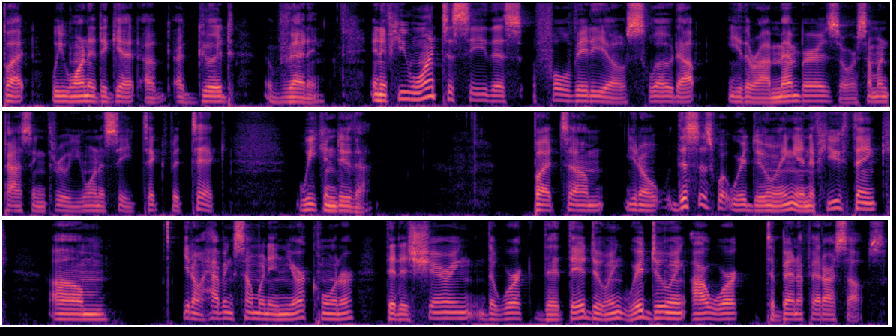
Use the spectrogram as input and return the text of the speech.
but we wanted to get a, a good vetting. And if you want to see this full video slowed up, either our members or someone passing through, you want to see tick for tick, we can do that. But, um, you know, this is what we're doing. And if you think, um, you know, having someone in your corner that is sharing the work that they're doing. We're doing our work to benefit ourselves.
